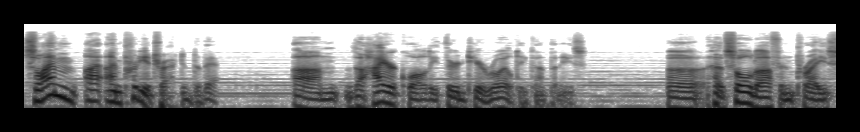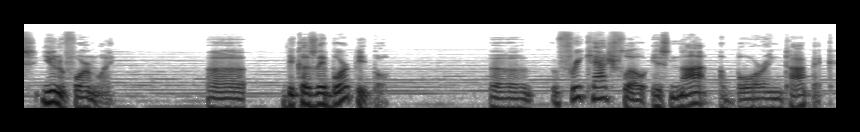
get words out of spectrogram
So I'm I, am i am pretty attracted to that. Um, the higher quality third tier royalty companies uh, have sold off in price uniformly uh, because they bore people. Uh, free cash flow is not a boring topic.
